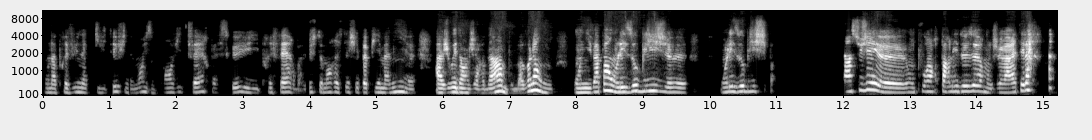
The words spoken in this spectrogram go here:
on a prévu une activité, finalement, ils ont pas envie de faire parce qu'ils préfèrent bah, justement rester chez papy et mamie à jouer dans le jardin. Bon bah voilà, on, on n'y va pas, on les oblige, euh, on les oblige pas. C'est un sujet, euh, on pourrait en reparler deux heures, donc je vais m'arrêter là.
